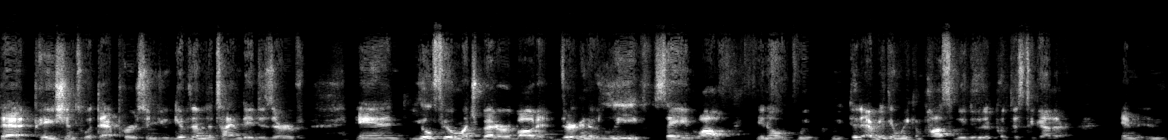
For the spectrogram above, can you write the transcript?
yeah. that patience with that person. You give them the time they deserve and you'll feel much better about it. They're going to leave saying, wow, you know, we, we did everything we can possibly do to put this together. And, and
